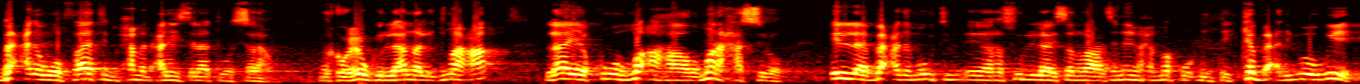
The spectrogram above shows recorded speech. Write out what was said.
bacda wafaati moxamed alayh الsalaatu wasalaam marka wuxuu ku yiri ana alijmaaca laa yakuunu ma ahaado mana xasilo ilaa bacda mowti rasuuli lahi sal la sl nebi maxamed markuu dhintay ka bacdi moogiye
